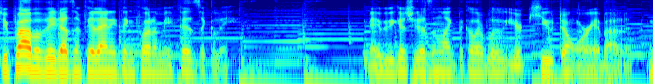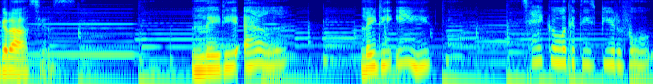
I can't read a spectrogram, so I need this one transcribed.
She probably doesn't feel anything for me physically. Maybe because she doesn't like the color blue. You're cute, don't worry about it. Gracias. Lady L. Lady E. Take a look at these beautiful.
